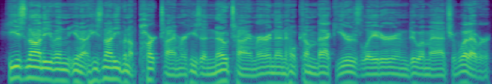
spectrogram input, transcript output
He's not even, you know, he's not even a part timer. He's a no timer, and then he'll come back years later and do a match or whatever.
